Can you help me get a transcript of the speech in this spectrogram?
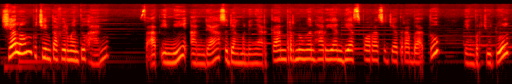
Shalom pecinta firman Tuhan. Saat ini Anda sedang mendengarkan renungan harian Diaspora Sejahtera Batu yang berjudul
